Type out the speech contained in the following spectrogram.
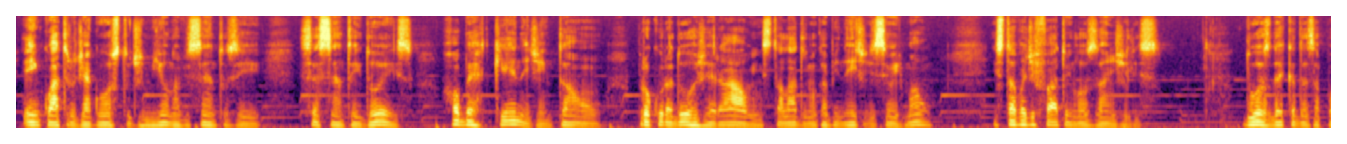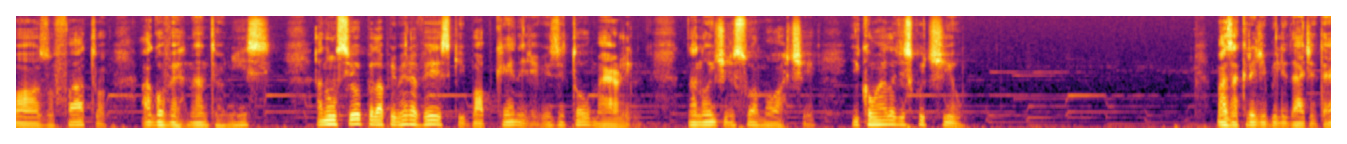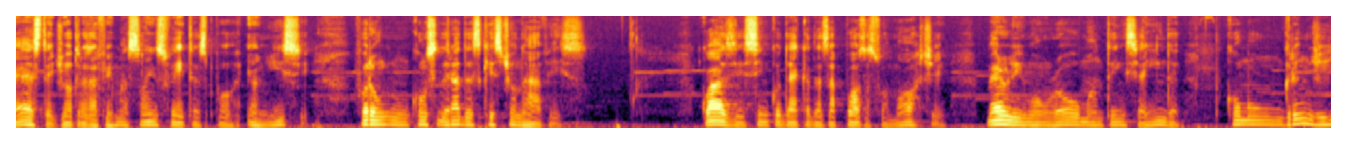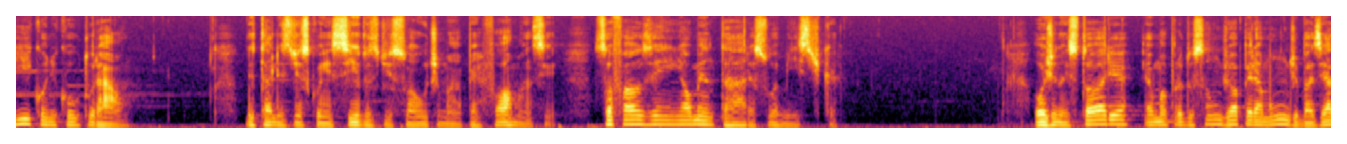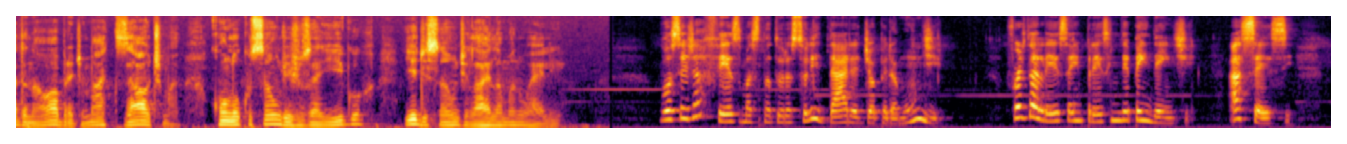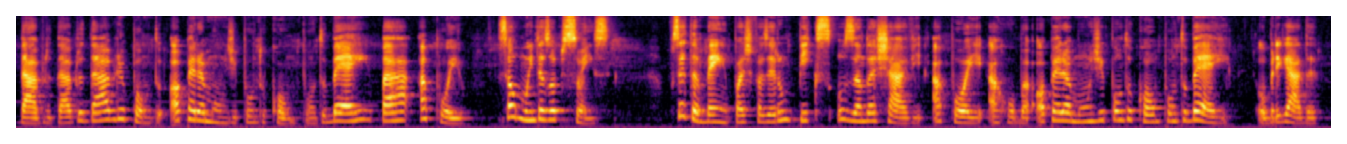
Em 4 de agosto de 1962, Robert Kennedy, então procurador-geral instalado no gabinete de seu irmão, estava de fato em Los Angeles. Duas décadas após o fato, a governante Eunice anunciou pela primeira vez que Bob Kennedy visitou Marilyn na noite de sua morte e com ela discutiu. Mas a credibilidade desta e de outras afirmações feitas por Eunice foram consideradas questionáveis. Quase cinco décadas após a sua morte, Marilyn Monroe mantém-se ainda como um grande ícone cultural. Detalhes desconhecidos de sua última performance só fazem aumentar a sua mística. Hoje na História é uma produção de Ópera Mundi baseada na obra de Max Altman, com locução de José Igor e edição de Laila Manuelli. Você já fez uma assinatura solidária de Ópera Mundi? Fortaleça a empresa independente. Acesse www.operamundi.com.br/apoio. São muitas opções. Você também pode fazer um Pix usando a chave apoie.operamundi.com.br. Obrigada!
